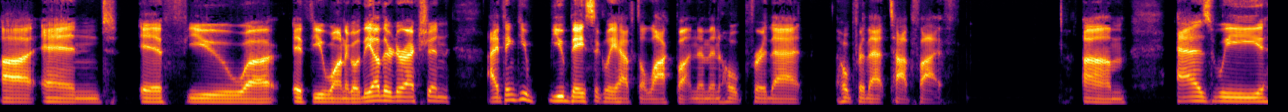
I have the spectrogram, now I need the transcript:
uh, and if you uh, if you want to go the other direction i think you you basically have to lock button him and hope for that hope for that top five um as we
